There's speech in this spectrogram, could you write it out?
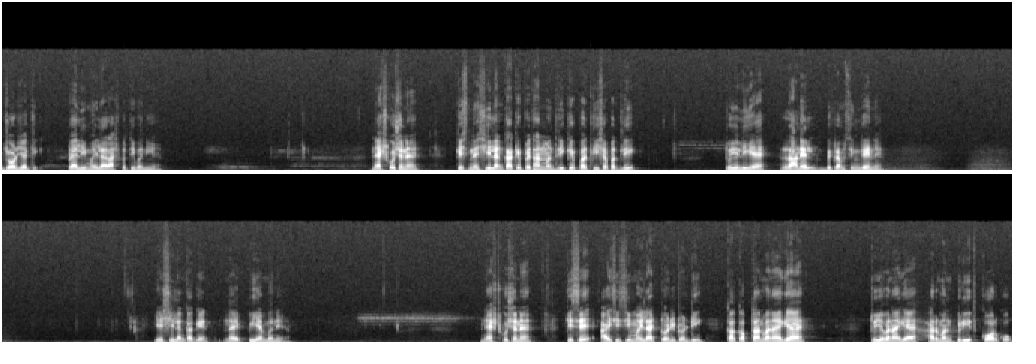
जॉर्जिया की पहली महिला राष्ट्रपति बनी है। नेक्स्ट क्वेश्चन है, किसने श्रीलंका के प्रधानमंत्री के पद की शपथ ली? तो ये ली है रानिल विक्रम सिंघे ने। ये श्रीलंका के नए पीएम बने हैं। नेक्स्ट क्वेश्चन है किसे? आईसीसी महिला 2020 का कप्तान बनाया गया है। तो ये बनाया गया है हरमनप्रीत कौर को।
